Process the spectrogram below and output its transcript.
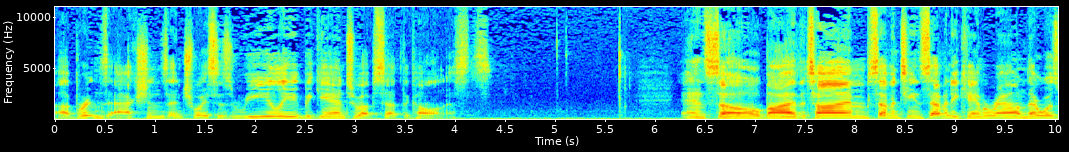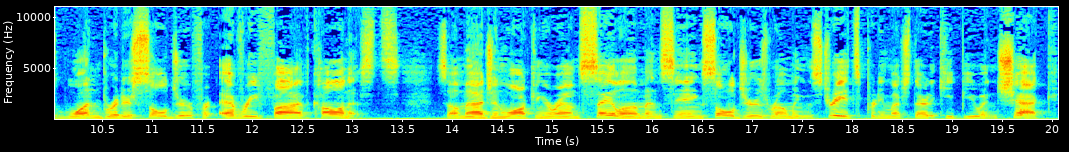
Uh, Britain's actions and choices really began to upset the colonists. And so by the time 1770 came around, there was one British soldier for every five colonists. So imagine walking around Salem and seeing soldiers roaming the streets, pretty much there to keep you in check,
